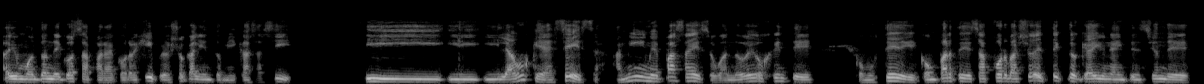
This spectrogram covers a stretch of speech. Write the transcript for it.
hay un montón de cosas para corregir, pero yo caliento mi casa así. Y, la búsqueda es esa. A mí me pasa eso, cuando veo gente como usted que comparte de esa forma, yo detecto que hay una intención de,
